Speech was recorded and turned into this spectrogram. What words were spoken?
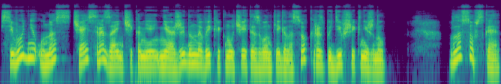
«Сегодня у нас чай с розанчиками», — неожиданно выкрикнул чей-то звонкий голосок, разбудивший княжну. «Власовская,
